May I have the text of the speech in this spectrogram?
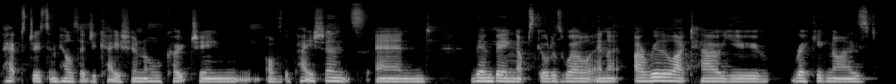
perhaps do some health education or coaching of the patients and them being upskilled as well. And I, I really liked how you recognized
